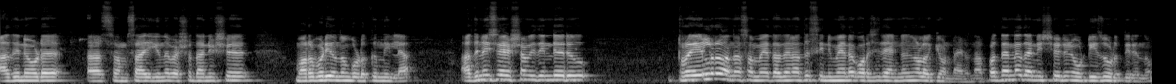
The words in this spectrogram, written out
അതിനോട് സംസാരിക്കുന്നു പക്ഷെ ധനുഷ് മറുപടി ഒന്നും കൊടുക്കുന്നില്ല. അതിനുശേഷം ഇതിന്റെ ഒരു ട്രെയിലർ വന്ന സമയത്ത് അതിനകത്ത് സിനിമേന്റെ കുറച്ച് രംഗങ്ങളൊക്കെ ഉണ്ടായിരുന്നു. അപ്പോൾ തന്നെ ധനുഷ് ഒരു നോട്ടീസ് കൊടുത്തിരുന്നു.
